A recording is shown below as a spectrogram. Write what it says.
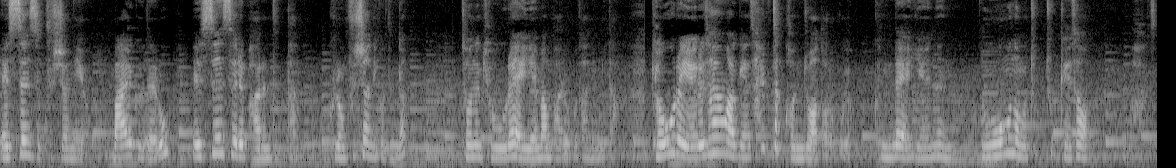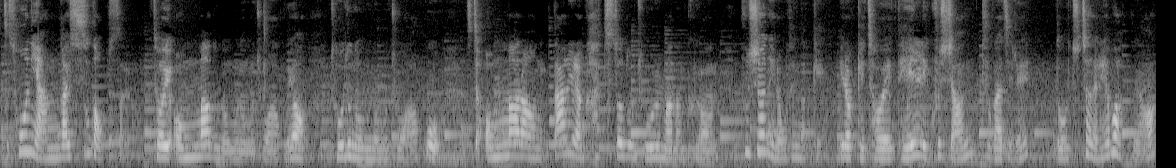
에센스 쿠션이에요. 말 그대로 에센스를 바른 듯한 그런 쿠션이거든요. 저는 겨울에 얘만 바르고 다닙니다. 겨울에 얘를 사용하기엔 살짝 건조하더라고요. 근데 얘는 너무너무 촉촉해서 아, 진짜 손이 안 갈 수가 없어요. 저희 엄마도 너무너무 좋아하고요. 저도 너무너무 좋아하고 진짜 엄마랑 딸이랑 같이 써도 좋을 만한 그런 쿠션이라고 생각해요. 이렇게 저의 daily 쿠션 두 가지를 또 추천을 해보았고요.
